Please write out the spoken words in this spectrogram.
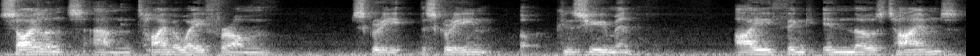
silence and time away from screen the screen uh, consuming. I think in those times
